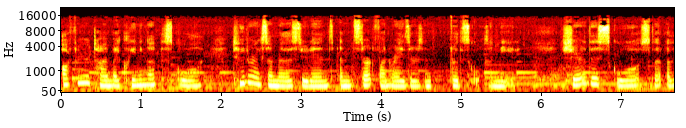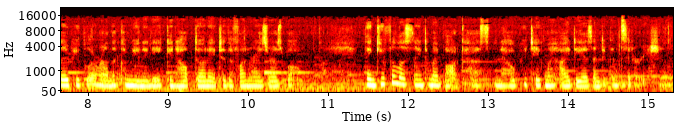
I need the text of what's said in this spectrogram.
Offer your time by cleaning up the school, tutoring some of the students, and start fundraisers for the schools in need. Share this school so that other people around the community can help donate to the fundraiser as well. Thank you for listening to my podcast, and I hope you take my ideas into consideration.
